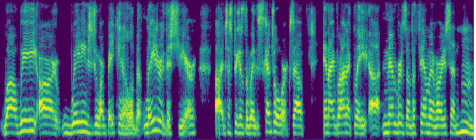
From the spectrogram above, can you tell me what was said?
while we are waiting to do our baking a little bit later this year, uh, just because of the way the schedule works out. And ironically, uh, members of the family have already said, hmm,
